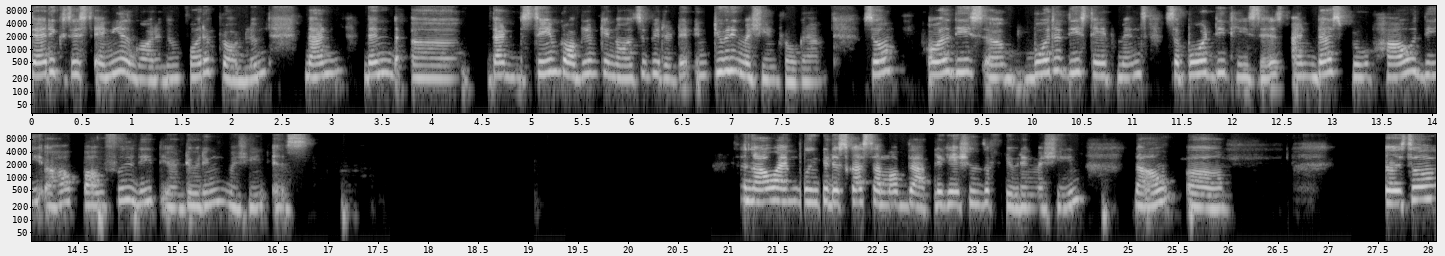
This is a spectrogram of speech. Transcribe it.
there exists any algorithm for a problem, then then uh, that same problem can also be written in Turing machine program. So all these uh, both of these statements support the thesis and thus prove how the uh, how powerful the uh, Turing machine is. So now I'm going to discuss some of the applications of Turing machine. Now, uh, uh, so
